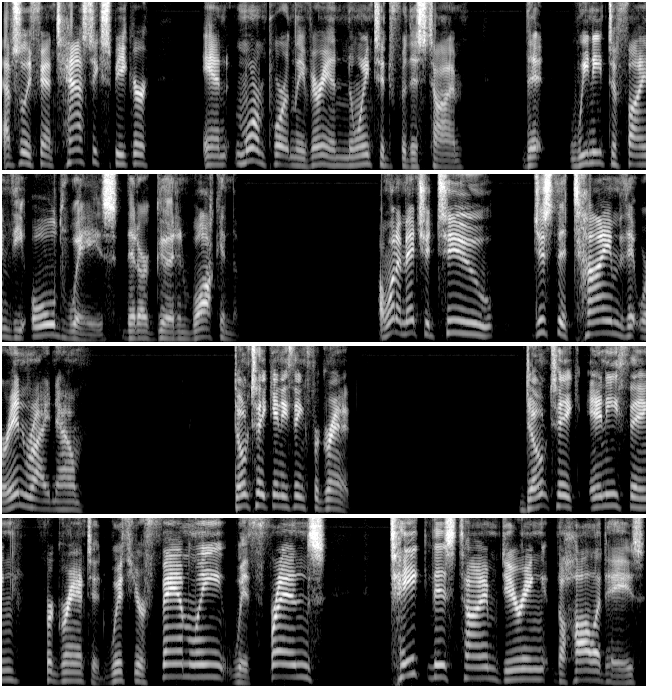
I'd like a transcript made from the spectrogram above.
Absolutely fantastic speaker, and more importantly, very anointed for this time that we need to find the old ways that are good and walk in them. I want to mention too, just the time that we're in right now. Don't take anything for granted. Don't take anything for granted with your family, with friends. Take this time during the holidays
